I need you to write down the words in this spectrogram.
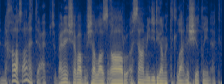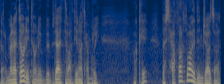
انه خلاص أنا تعبت. وبعدين الشباب ما شاء الله صغار وأسامي جديده قامت تطلع نشيطين أكثر. مع أنا توني توني ببدايه الثلاثينات عمري. okay؟ بس حققت وايد إنجازات.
